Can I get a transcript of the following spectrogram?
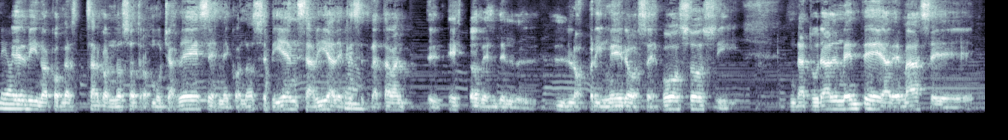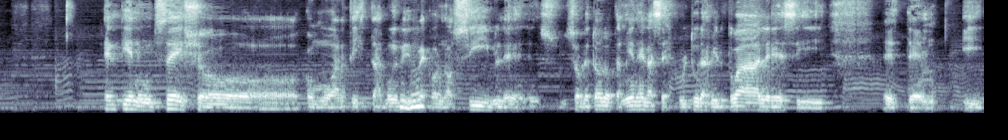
Él vino a conversar con nosotros muchas veces, me conoce bien, sabía de qué se trataba esto desde los primeros esbozos y naturalmente además eh, él tiene un sello como artista muy reconocible, sobre todo también en las esculturas virtuales y, este, y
